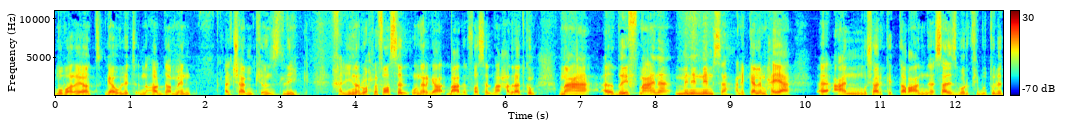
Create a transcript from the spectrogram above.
مباريات جولة النهارده من ال Champions League. خلينا نروح لفاصل ونرجع بعد الفاصل مع حضراتكم. مع ضيف معانا من النمسا. هنتكلم الحقيقة عن مشاركة طبعا سالزبورج في بطولة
